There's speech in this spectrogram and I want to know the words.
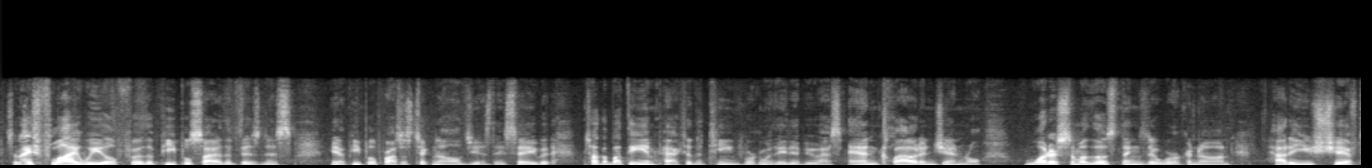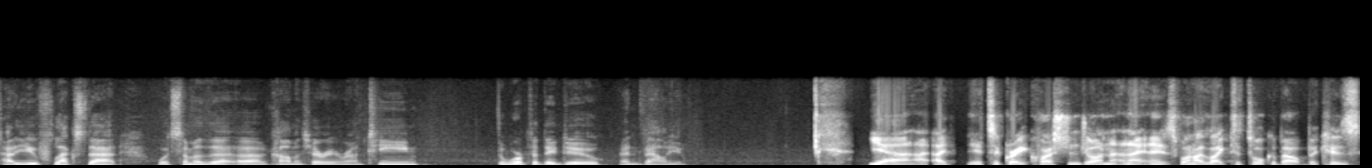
It's a nice flywheel for the people side of the business, you know, people process technology as they say, but talk about the impact of the teams working with AWS and cloud in general. What are some of those things they're working on? How do you shift? How do you flex that? What's some of the uh, commentary around team, the work that they do and value? Yeah, I, I, it's a great question, John, and, I, and, it's one I like to talk about because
